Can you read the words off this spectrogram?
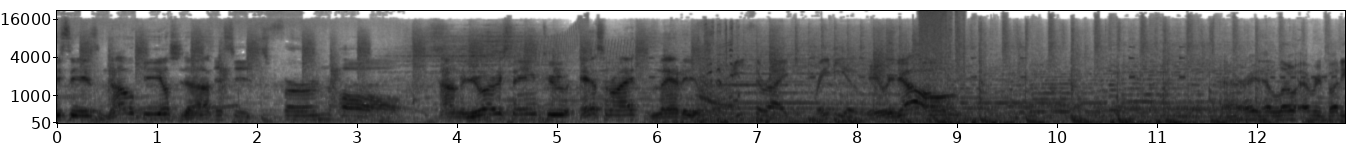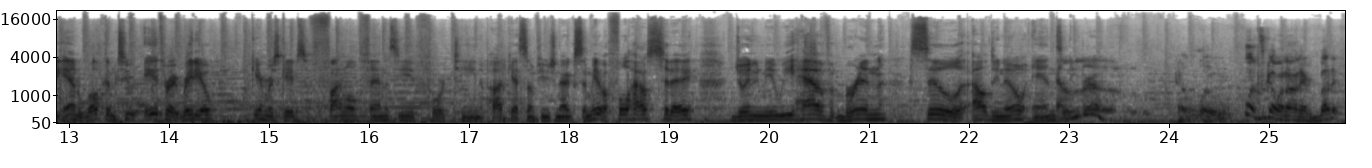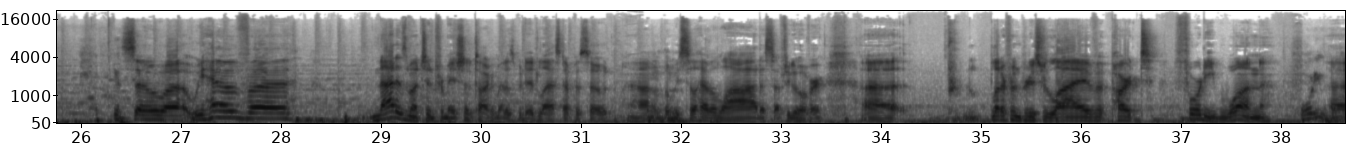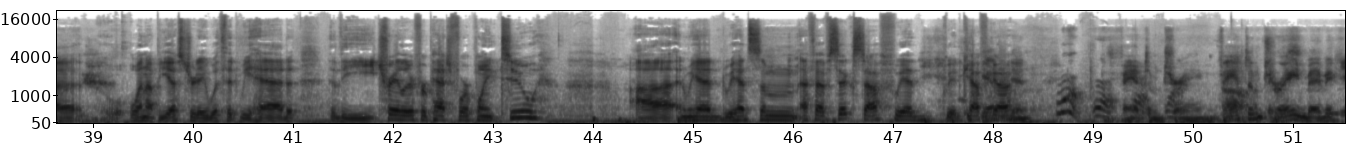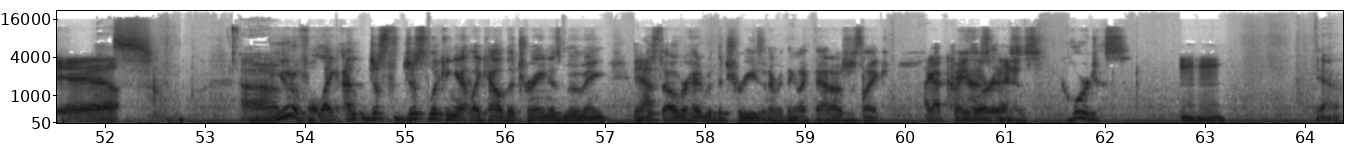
This is Naoki Yoshida, This is Fern Hall. and you are listening to Aetherite Radio. Aetherite Radio. Here we go! All right, hello everybody, and welcome to Aetherite Radio, Gamer Escape's Final Fantasy XIV podcast on Fusion X, and we have a full house today. Joining me, we have Bryn, Sil, Aldino, and Hello. Hello. What's going on, everybody? So uh, we have uh, not as much information to talk about as we did last episode, um, but we still have a lot of stuff to go over. Uh, pr- letter from the producer live, part forty-one. 41. uh, went up yesterday with it. We had the trailer for patch 4.2. Uh, and we had we had some FF6 stuff. We had we had Kefka. Yeah, Phantom Train. Phantom Oh, my Train, baby. Yeah. Yes. Um, Beautiful. Like I just just looking at like how the train is moving and Yeah. just the overhead with the trees and everything like that. I was just like, I got crazy "Man, this excited. place is gorgeous. Mm-hmm. Yeah.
